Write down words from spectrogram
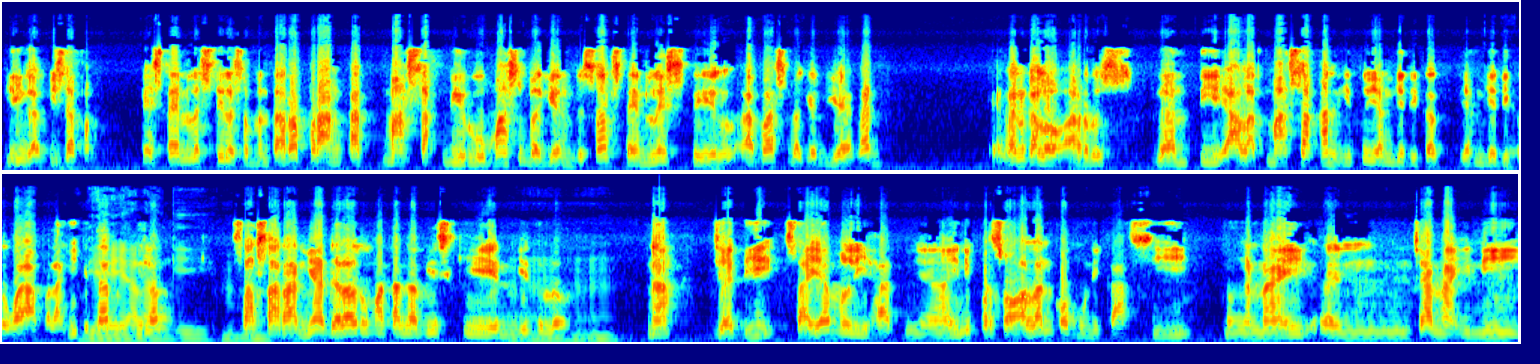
jadi nggak bisa pakai stainless steel sementara perangkat masak di rumah sebagian besar stainless steel apa sebagian dia kan ya kan kalau harus ganti alat masak kan itu yang jadi ke, yang jadi ke apalagi kita Biaya bilang lagi. sasarannya adalah rumah tangga miskin hmm, gitu loh. Hmm. Nah, jadi saya melihatnya ini persoalan komunikasi mengenai rencana ini.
